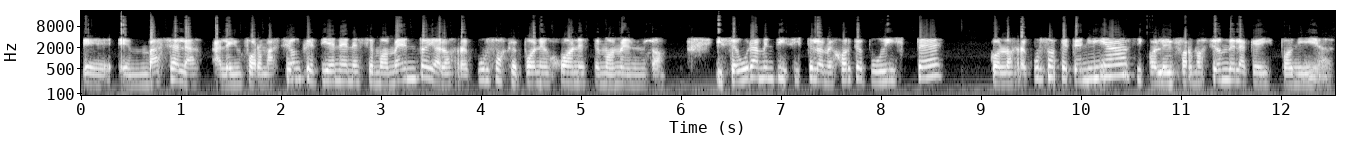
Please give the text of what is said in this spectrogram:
eh, en base a la, a la información que tiene en ese momento y a los recursos que pone en juego en ese momento. Y seguramente hiciste lo mejor que pudiste con los recursos que tenías y con la información de la que disponías,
